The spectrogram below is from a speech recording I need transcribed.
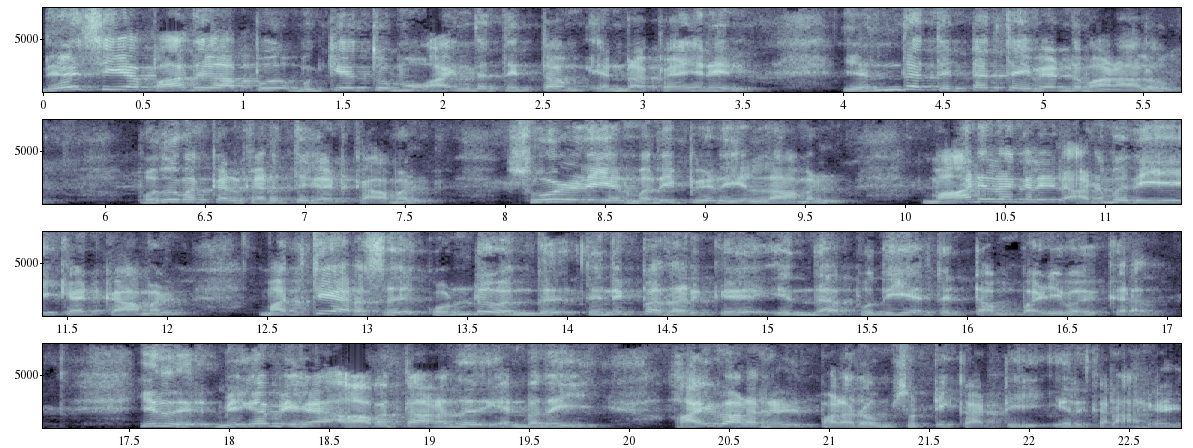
தேசிய பாதுகாப்பு முக்கியத்துவம் வாய்ந்த திட்டம் என்ற பெயரில் எந்த திட்டத்தை வேண்டுமானாலும் பொதுமக்கள் கருத்து கேட்காமல் சூழலியல் மதிப்பீடு இல்லாமல் மாநிலங்களின் அனுமதியை கேட்காமல் மத்திய அரசு கொண்டு வந்து திணிப்பதற்கு இந்த புதிய திட்டம் வழிவகுக்கிறது. இது மிக மிக ஆபத்தானது என்பதை ஆய்வாளர்கள் பலரும் சுட்டிக்காட்டி இருக்கிறார்கள்.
